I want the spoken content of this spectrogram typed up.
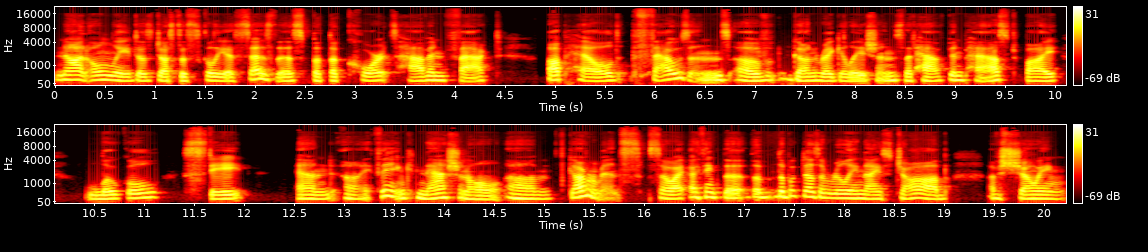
not only does Justice Scalia says this, but the courts have in fact upheld thousands of gun regulations that have been passed by local, state, and uh, I think national um, governments. So I, I think the, the, the book does a really nice job of showing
